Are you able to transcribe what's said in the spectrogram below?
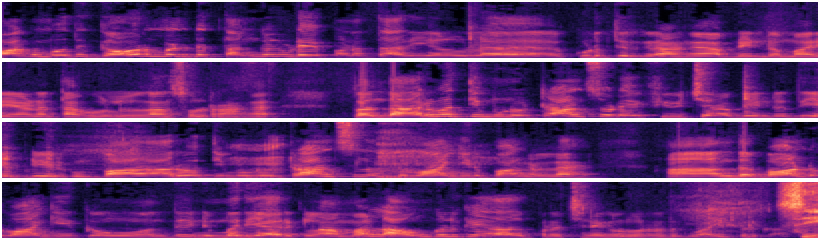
பார்க்கும்போது கவர்மெண்ட் தங்களுடைய பணத்தை அதிக அளவில் கொடுத்துருக்குறாங்க அப்படின்ற மாதிரியான தகவல்கள்லாம் சொல்கிறாங்க இப்போ இந்த அறுபத்தி மூணு டிரான்ஸோடைய ஃபியூச்சர் அப்படின்றது எப்படி இருக்கும்? இப்போ அறுபத்தி மூணு டிரான்ஸ்ல வந்து வாங்கியிருப்பாங்கல்ல. அந்த பாண்ட் வாங்கியிருக்கவங்க வந்து நிம்மதியாக இருக்கலாமா? இல்லை அவங்களுக்கும் ஏதாவது பிரச்சனைகள் வர்றதுக்கு வாய்ப்பு இருக்கா? சி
